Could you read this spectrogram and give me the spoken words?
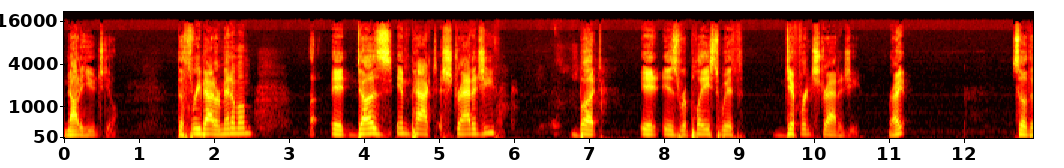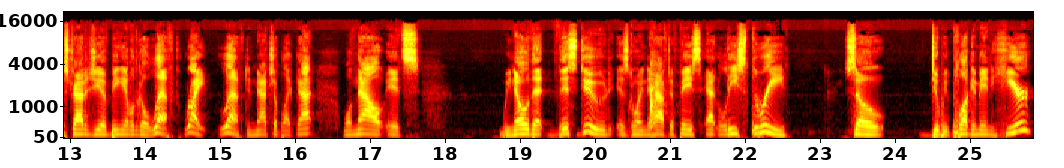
Not a huge deal. The three batter minimum, uh, it does impact strategy, but it is replaced with different strategy, right? So the strategy of being able to go left, right, left, and match up like that, Well, now it's we know that this dude is going to have to face at least three. So, do we plug him in here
